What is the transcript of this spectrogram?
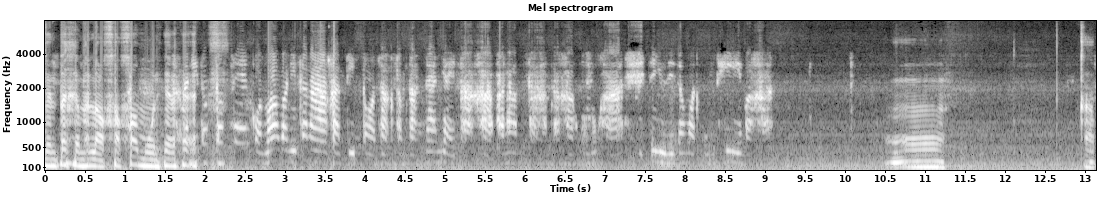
เซนเตอร์มาหลอกเขาข้อมูลใช่ไหมอันนี้ต้องต้องแจ้งก่อนว่าวานิชนาค่ะ ติดต่อจากสำนักงานใหญ่สาขาพระรามสามนะคะ คุณลูกค้า จะอยู่ในจังหวัดกรุงเทพอะค่ะ อ๋อครับ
